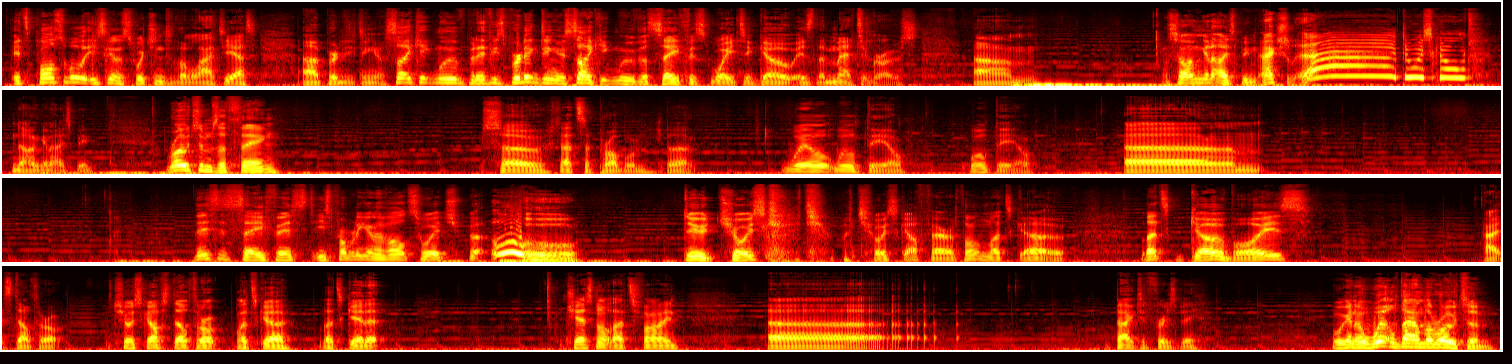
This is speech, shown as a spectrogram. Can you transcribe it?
It's possible that he's going to switch into the Latias, uh, predicting a Psychic move, but if he's predicting a Psychic move, the safest way to go is the Metagross. Um, so I'm going to Ice Beam. Actually, ah, do I Scald? No, I'm going to Ice Beam. Rotom's a thing, so that's a problem, but we'll, we'll deal. We'll deal. Um, this is safest. He's probably going to Volt Switch, but... Ooh! Dude, Choice, Choice Scarf Ferrothorn, let's go. Let's go, boys. Alright, Stealth Rock. Choice Scarf Stealth Rock, let's go. Let's get it. Chesnaught, that's fine. Uh, back to Frisbee. We're going to whittle down the Rotom.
